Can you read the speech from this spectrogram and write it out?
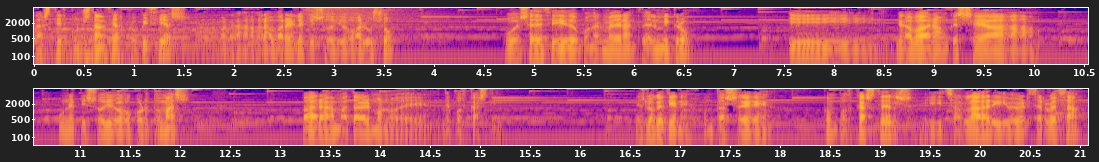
las circunstancias propicias para grabar el episodio al uso, pues he decidido ponerme delante del micro y grabar aunque sea un episodio corto más para matar el mono de, de podcasting. Es lo que tiene, juntarse con podcasters y charlar y beber cerveza,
